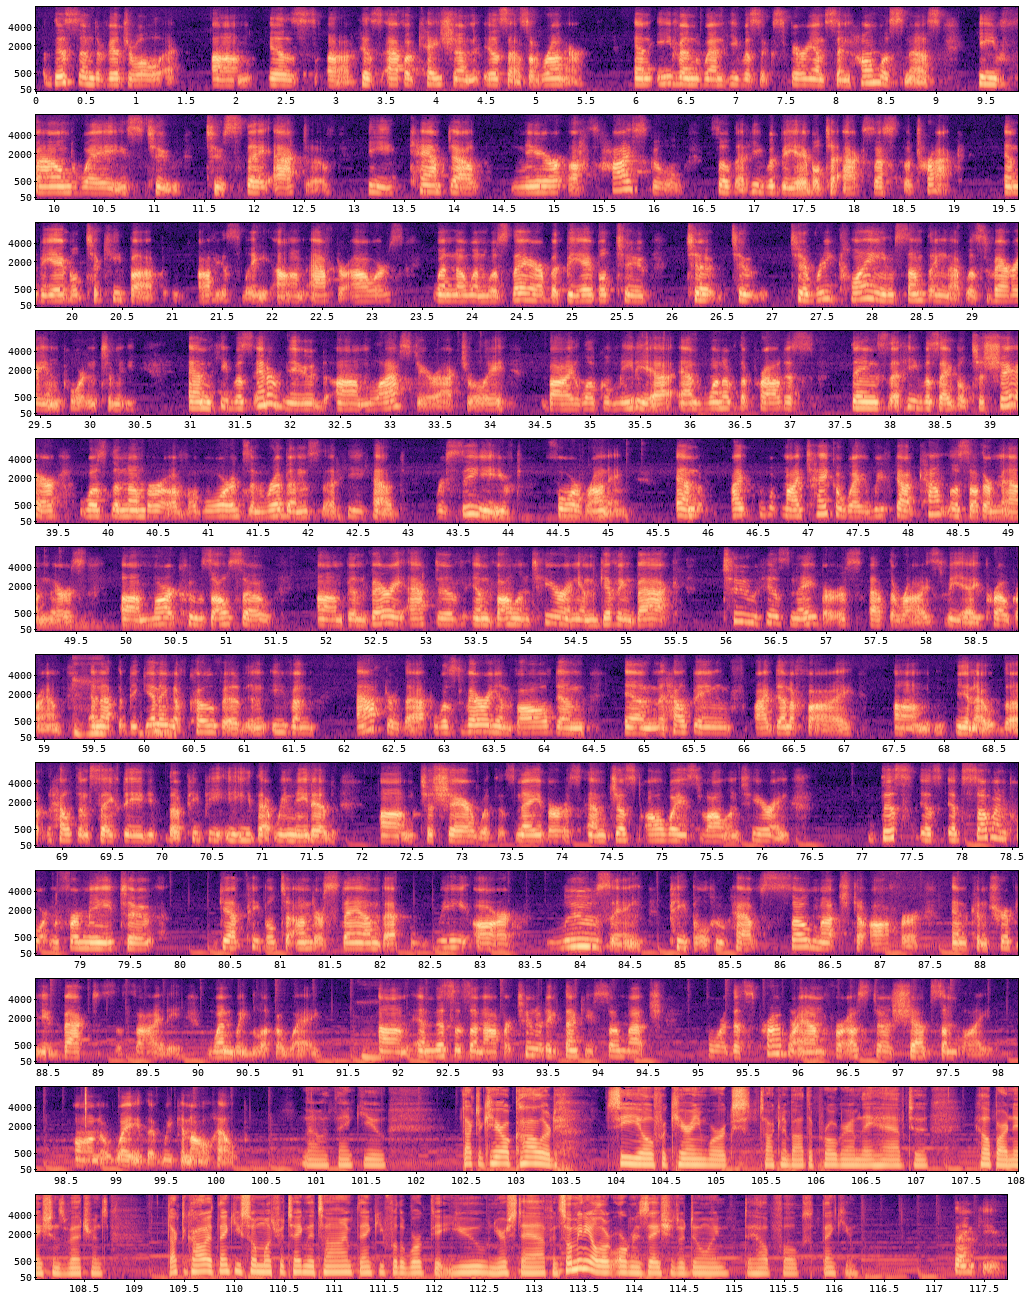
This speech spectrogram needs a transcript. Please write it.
This individual um, is uh, his avocation is as a runner, and even when he was experiencing homelessness, he found ways to to stay active. He camped out near a high school so that he would be able to access the track and be able to keep up, obviously um, after hours when no one was there, but be able to to to to reclaim something that was very important to me. And he was interviewed um, last year, actually, by local media, and one of the proudest things that he was able to share was the number of awards and ribbons that he had received for running. And I, my takeaway, we've got countless other men. There's um, Mark, who's also um, been very active in volunteering and giving back to his neighbors at the RISE VA program. Mm-hmm. And at the beginning of COVID, and even after that, was very involved in in helping identify, um, you know, the health and safety, the PPE that we needed um, to share with his neighbors and just always volunteering. This is, it's so important for me to get people to understand that we are losing people who have so much to offer and contribute back to society when we look away. Mm-hmm. Um, and this is an opportunity. Thank you so much for this program for us to shed some light on a way that we can all help. No, thank you. Dr. Carol Collard, CEO for Caring Works, talking about the program they have to help our nation's veterans. Dr. Collard, thank you so much for taking the time. Thank you for the work that you and your staff and so many other organizations are doing to help folks. Thank you. Thank you.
